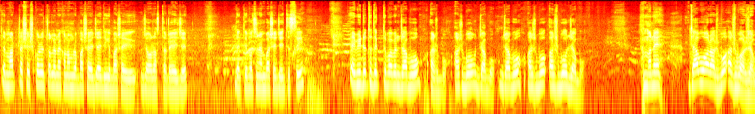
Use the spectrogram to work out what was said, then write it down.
তো মাঠটা শেষ করে চলেন, এখন আমরা বাসায় যাই দিকে বাসায় যাওয়ার রাস্তাটা এই যে। দেখতে পাচ্ছেন, আমি বাসায় যাইতেছি। এই ভিডিওতে দেখতে পাবেন, যাব, আসব আসব, যাব যাব, আসব আসব, যাব। মানে যাব আর আসব আসব আর যাব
